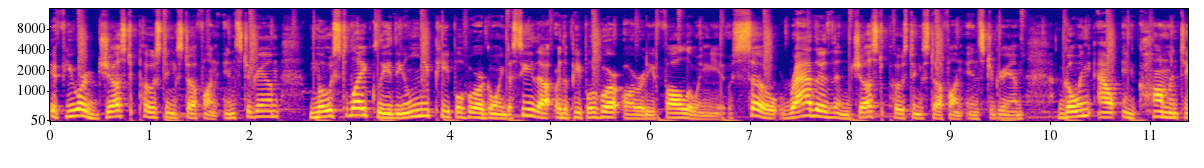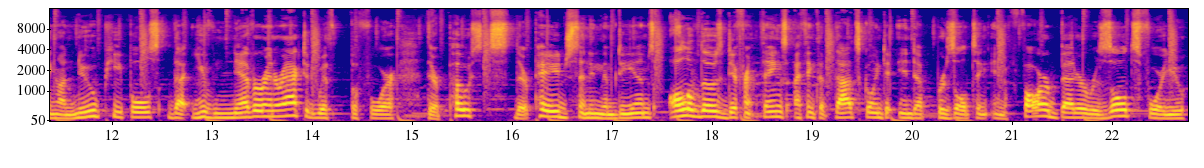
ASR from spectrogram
If you are just posting stuff on Instagram, most likely the only people who are going to see that are the people who are already following you. So rather than just posting stuff on Instagram, going out and commenting on new people's that you've never interacted with before, their posts, their page, sending them DMs, all of those different things, I think that that's going to end up resulting in far better results for you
